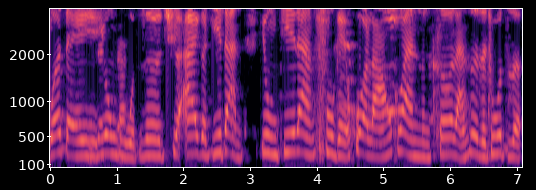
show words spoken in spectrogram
我得用谷子去挨个鸡蛋，用鸡蛋付给货郎换颗蓝色的珠子，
